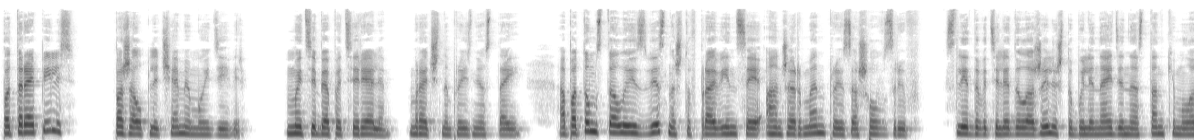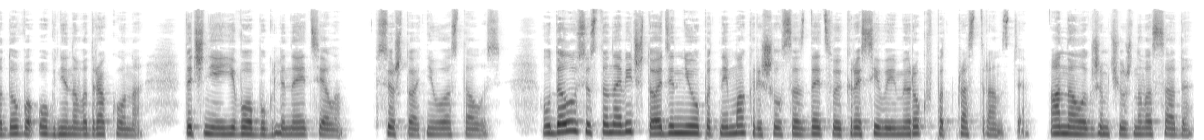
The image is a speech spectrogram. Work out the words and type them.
«Поторопились?» – пожал плечами мой деверь. «Мы тебя потеряли», – мрачно произнес Тай. А потом стало известно, что в провинции Анжермен произошел взрыв. Следователи доложили, что были найдены останки молодого огненного дракона, точнее его обугленное тело. Все, что от него осталось. Удалось установить, что один неопытный маг решил создать свой красивый мирок в подпространстве, аналог жемчужного сада,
